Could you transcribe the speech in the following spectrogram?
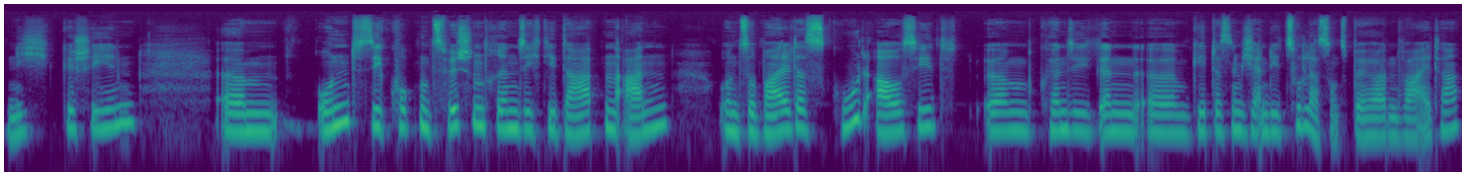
nicht geschehen. Ähm, und sie gucken zwischendrin sich die Daten an und sobald das gut aussieht, ähm, können sie dann ähm, geht das nämlich an die Zulassungsbehörden weiter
